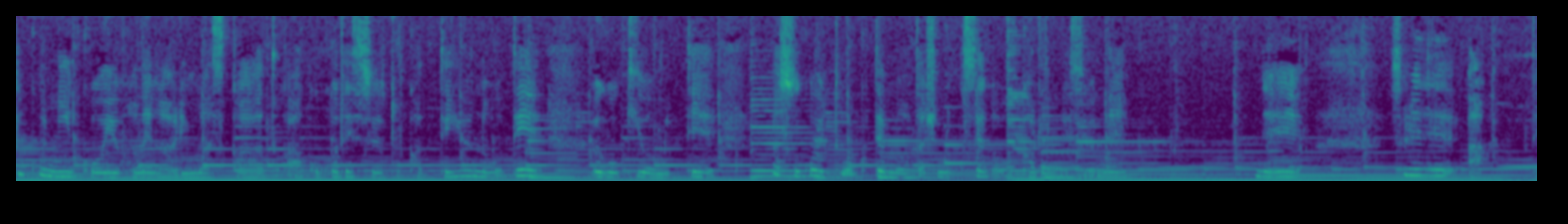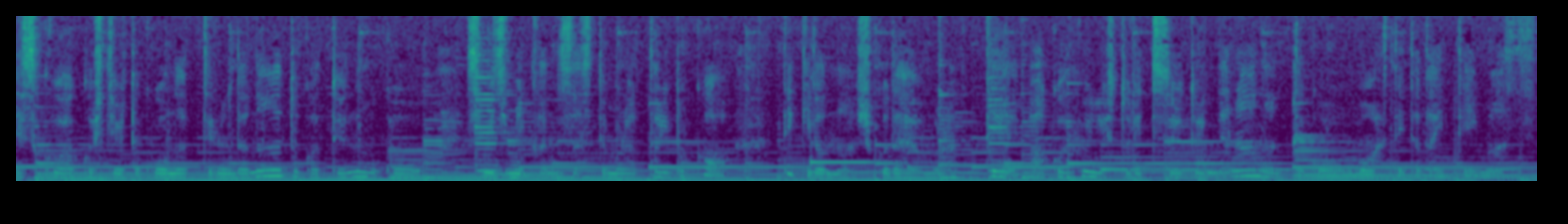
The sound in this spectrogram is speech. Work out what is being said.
どこにこういう骨がありますかとかここですとかっていうので動きを見てすごい遠くても私の癖がわかるんですよね。でそれであデスクワークしてるとこうなってるんだなとかっていうのもこうしみじみ感じさせてもらったりとか適度な宿題をもらってあこういう風にストレッチするといいんだななんてこう思わせていただいています。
